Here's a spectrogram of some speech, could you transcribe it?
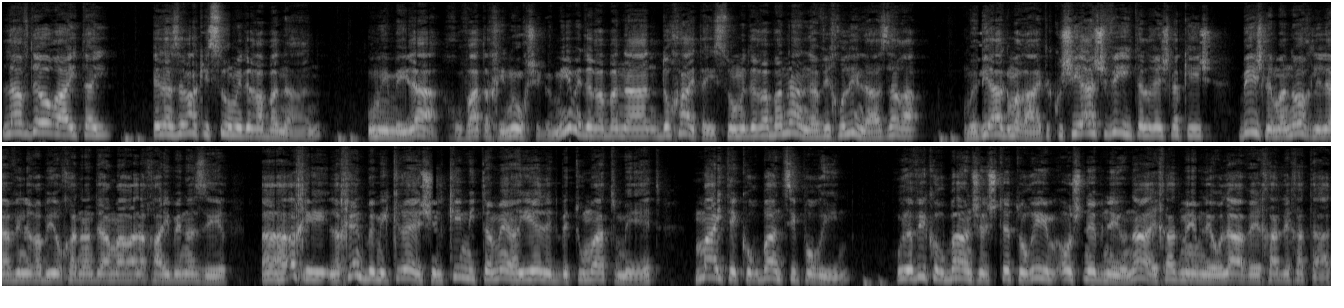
לאו דאורייתא היא, אלא זה רק איסור מדרבנן, וממילא חובת החינוך שגם היא מדרבנן דוחה את האיסור מדרבנן להביא חולין לעזרה. ומביאה הגמרא את הקושייה השביעית על ריש לקיש, בישלמה נוח לי להבין לרבי יוחנן דאמר הלכה היא בנזיר, אחי, לכן במקרה של כי מטמא הילד בטומאת מת, מייטה קורבן ציפורין, הוא יביא קורבן של שתי תורים או שני בני יונה, אחד מהם לעולה ואחד לחטאת,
